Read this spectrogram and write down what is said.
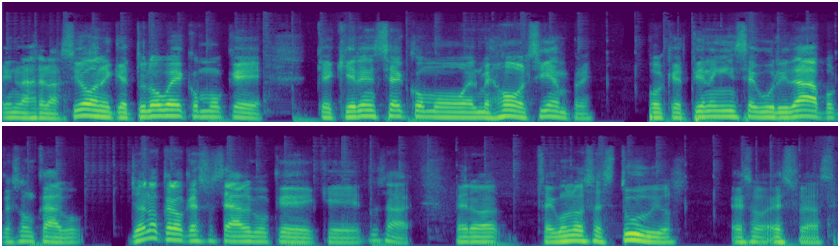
en las relaciones, que tú lo ves como que, que quieren ser como el mejor siempre, porque tienen inseguridad, porque son calvos. Yo no creo que eso sea algo que, que tú sabes, pero según los estudios, eso, eso es así.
